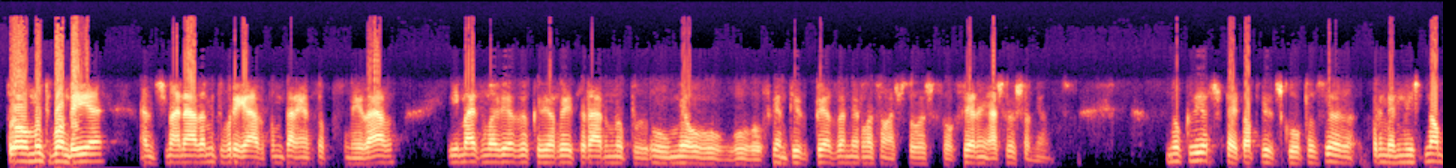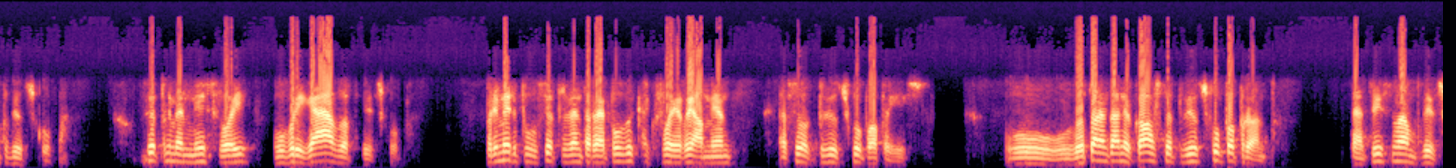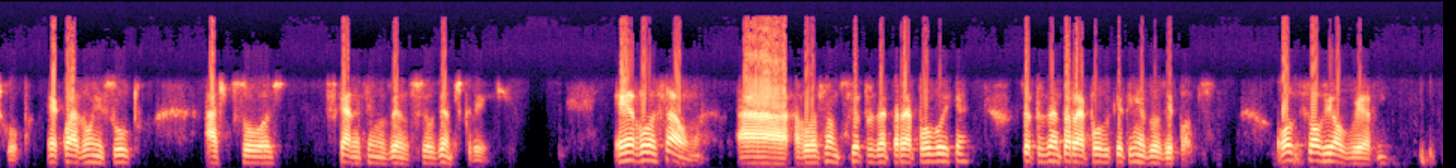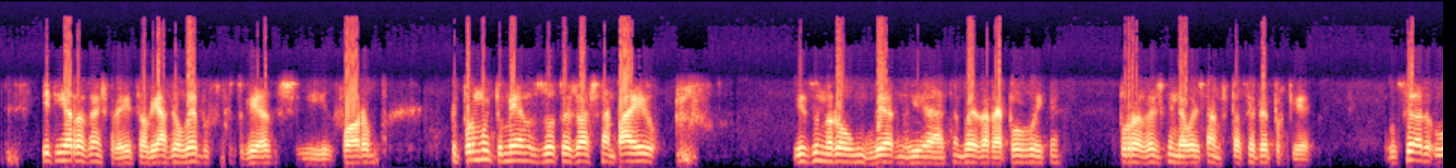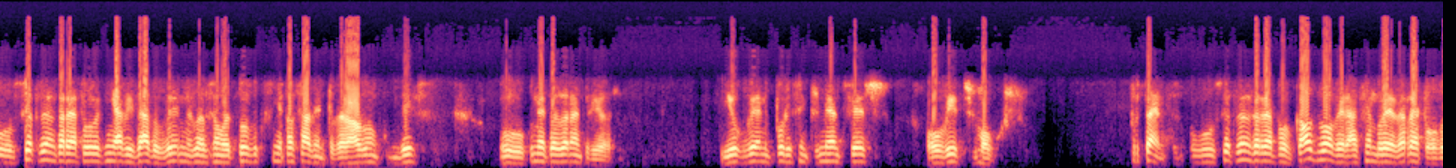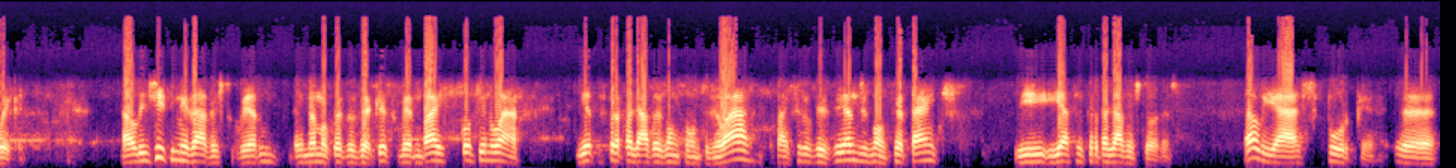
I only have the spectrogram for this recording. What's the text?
Estou, muito bom dia. Antes de mais nada, muito obrigado por me darem essa oportunidade. E mais uma vez eu queria reiterar o meu, o meu o sentido de pésame em relação às pessoas que sofrerem, às suas famílias. No que diz respeito ao pedido de desculpa, o Sr. Primeiro-Ministro não pediu desculpa. O Sr. Primeiro-Ministro foi obrigado a pedir desculpa. Primeiro pelo Sr. Presidente da República, que foi realmente a pessoa que pediu desculpa ao país. O, Dr. António Costa pediu desculpa pronto. Portanto, isso não é um pedido de desculpa. É quase um insulto às pessoas que ficarem sem os seus entes queridos. Em relação à relação do Sr. Presidente da República, o Sr. Presidente da República tinha duas hipóteses ou dissolvia o governo, e tinha razões para isso. Aliás, eu lembro os portugueses e o Fórum que por muito menos o Dr. Jorge Sampaio exonerou um governo e a Assembleia da República por razões que ainda hoje estamos para saber porquê. O Sr. O Sr. Presidente da República tinha avisado o governo em relação a tudo o que tinha passado em Pedrógão, como disse o comentador anterior. E o governo pura e simplesmente fez ouvidos loucos. Portanto, o. Presidente da República, ao devolver à Assembleia da República a legitimidade deste governo, é a mesma coisa dizer que este governo vai continuar e as atrapalhadas vão continuar, vai ser os incêndios, vão ser tanques e, e essas atrapalhadas todas. Aliás, porque uh,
